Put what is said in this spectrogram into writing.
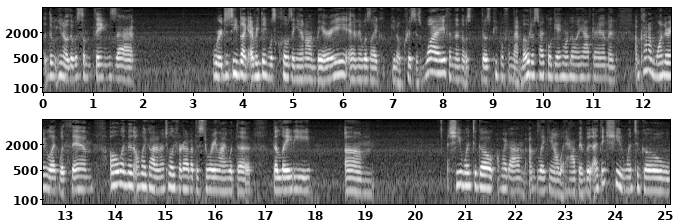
the, you know there was some things that where it just seemed like everything was closing in on Barry, and it was like you know Chris's wife, and then those those people from that motorcycle gang were going after him, and I'm kind of wondering like with them. Oh, and then oh my god, and I totally forgot about the storyline with the the lady. Um, she went to go. Oh my god, I'm, I'm blanking on what happened, but I think she went to go.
